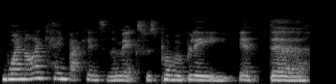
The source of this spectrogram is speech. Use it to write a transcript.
when I came back into the mix was probably in the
